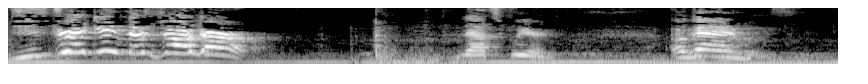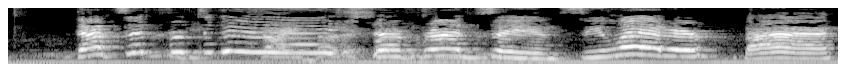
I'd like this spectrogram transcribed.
he's drinking the sugar. That's weird. Okay, that's it for today. Chef Red saying, see you later. Bye.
